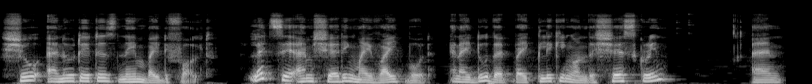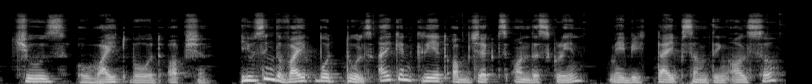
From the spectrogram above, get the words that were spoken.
show annotators name by default. Let's say I'm sharing my whiteboard and I do that by clicking on the share screen and choose whiteboard option. Using the whiteboard tools, I can create objects on the screen, maybe type something also.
